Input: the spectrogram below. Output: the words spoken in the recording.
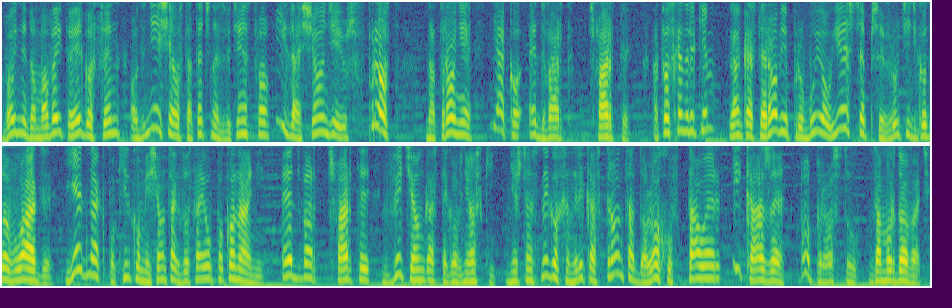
wojny domowej, to jego syn odniesie ostateczne zwycięstwo i zasiądzie już wprost na tronie jako Edward IV. A co z Henrykiem? Lancasterowie próbują jeszcze przywrócić go do władzy. Jednak po kilku miesiącach zostają pokonani. Edward IV wyciąga z tego wnioski. Nieszczęsnego Henryka wtrąca do lochów Tower i każe po prostu zamordować.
